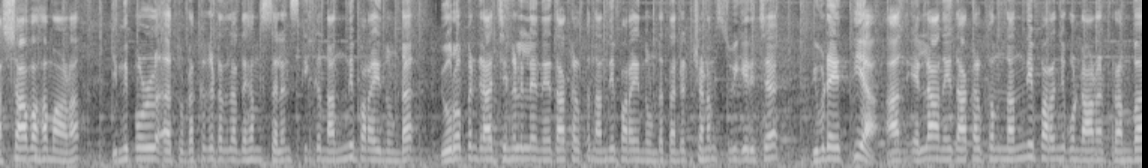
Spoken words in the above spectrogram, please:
ആശാവഹമാണ്. ഇന്നിപ്പോൾ തുടക്കഘട്ടത്തിൽ അദ്ദേഹം സെലൻസ്കിക്ക് നന്ദി പറയുന്നുണ്ട്. യൂറോപ്യൻ രാജ്യങ്ങളിലെ നേതാക്കൾക്ക് നന്ദി പറയുന്നുണ്ട്. തന്റെ ക്ഷണം സ്വീകരിച്ച് ഇവിടെ എത്തിയ എല്ലാ നേതാക്കൾക്കും നന്ദി പറഞ്ഞുകൊണ്ടാണ് ട്രംപ്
